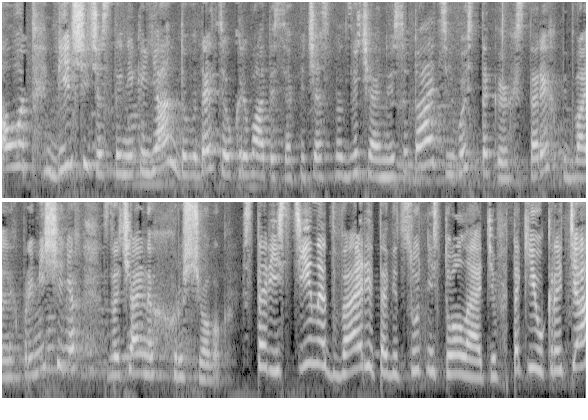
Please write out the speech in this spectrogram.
А от більшій частині киян доведеться укриватися під час надзвичайної ситуації в ось таких старих підвальних приміщеннях звичайних хрущовок. Старі стіни, двері та відсутність туалетів. Такі укриття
